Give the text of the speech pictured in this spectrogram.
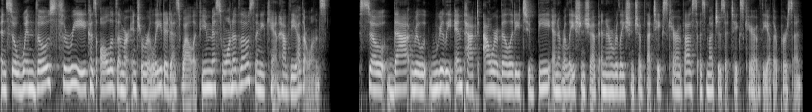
And so when those three because all of them are interrelated as well if you miss one of those then you can't have the other ones so that will really impact our ability to be in a relationship and a relationship that takes care of us as much as it takes care of the other person.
